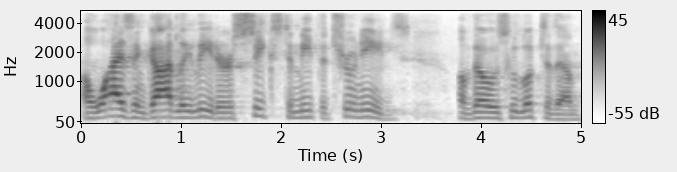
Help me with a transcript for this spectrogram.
a wise and godly leader seeks to meet the true needs of those who look to them.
